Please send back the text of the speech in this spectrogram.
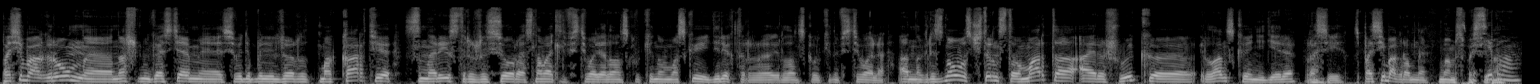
Спасибо огромное. Нашими гостями сегодня были Джерард Маккарти, сценарист, режиссер, основатель фестиваля ирландского кино в Москве и директор ирландского кинофестиваля Анна Грязнова. С 14 марта Irish Week, э, ирландская неделя в России. Спасибо огромное. Вам спасибо. спасибо.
